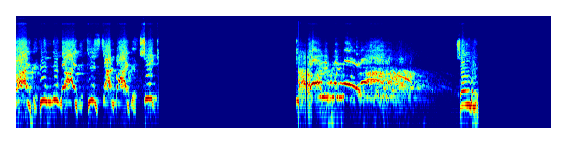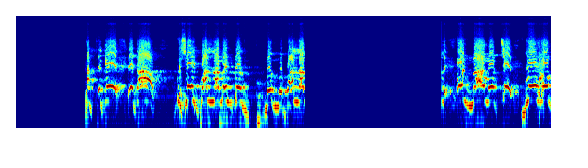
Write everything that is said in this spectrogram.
ভাই, হিন্দু ভাই, খ্রিস্টান ভাই, শিখ। সংবিধান থেকে এটা সেই পার্লামেন্টের পার্লামেন্ট ওর নাম হচ্ছে গৌরব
